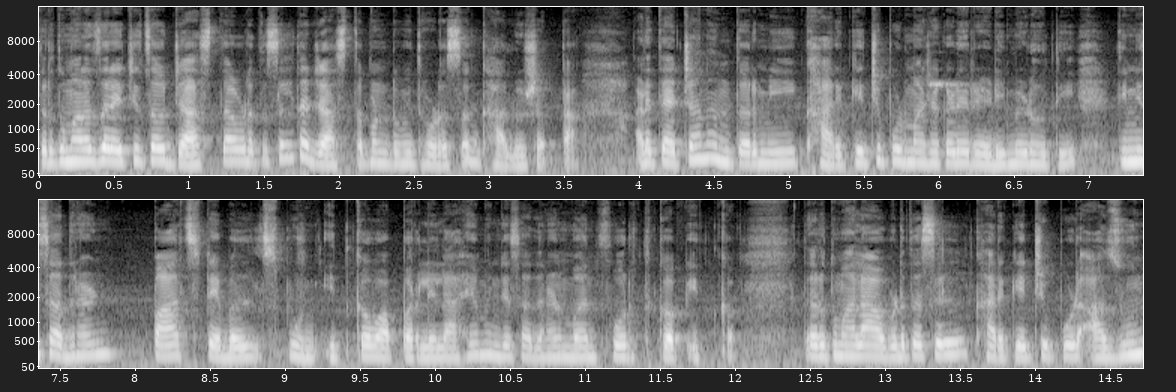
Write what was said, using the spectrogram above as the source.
तर तुम्हाला जर याची चव जास्त आवडत असेल तर जास्त पण तुम्ही थोडंसं घालू शकता. आणि त्याच्यानंतर मी खारकेची पूड माझ्याकडे रेडीमेड होती. ती मी साधारण पाच टेबल स्पून इतकं वापरलेलं आहे म्हणजे साधारण वन फोर्थ कप इतकं. तर तुम्हाला आवडत असेल खारकेची पूड अजून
